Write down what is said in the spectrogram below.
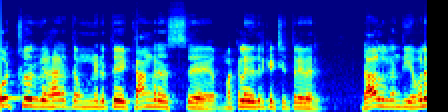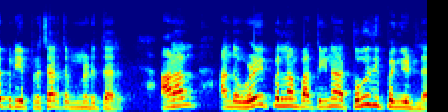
ஓட்சோர் விவகாரத்தை முன்னெடுத்து காங்கிரஸ் மக்களவை எதிர்க்கட்சித் தலைவர் ராகுல் காந்தி எவ்வளோ பெரிய பிரச்சாரத்தை முன்னெடுத்தார்? ஆனால் அந்த உழைப்பெல்லாம் பார்த்தீங்கன்னா தொகுதி பங்கீட்டில்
